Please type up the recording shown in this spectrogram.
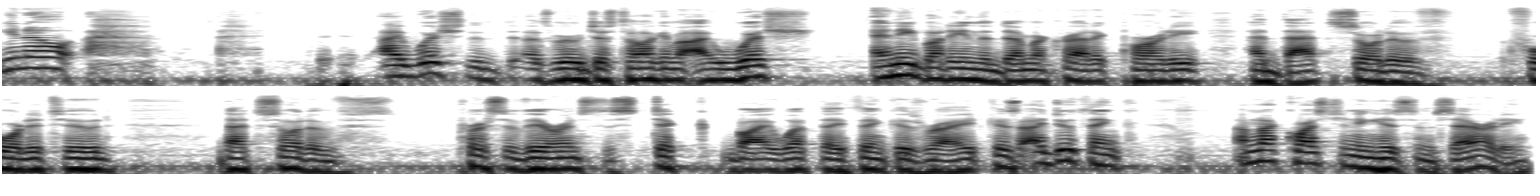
you know, I wish that, as we were just talking about, I wish anybody in the Democratic Party had that sort of fortitude, that sort of perseverance to stick by what they think is right. Because I do think, I'm not questioning his sincerity.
